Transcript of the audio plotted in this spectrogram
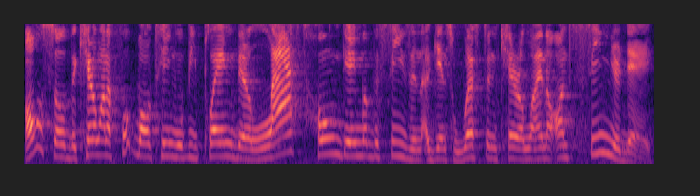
Also, the Carolina football team will be playing their last home game of the season against Western Carolina on Senior Day.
